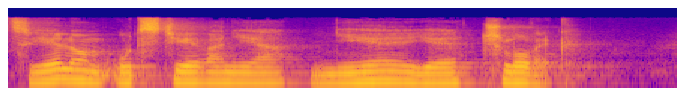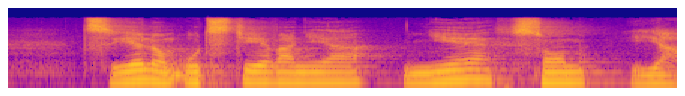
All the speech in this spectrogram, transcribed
Cieľom uctievania nie je človek Cieľom uctievania nie som ja,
